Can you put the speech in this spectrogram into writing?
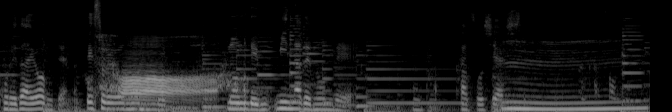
これだよみたいな。でそれをあ飲んで飲んでみんなで飲んでなんか感想シェアして、なんかそん。な感じ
